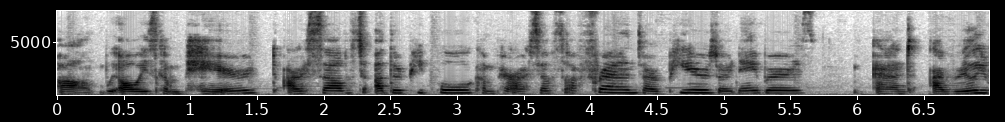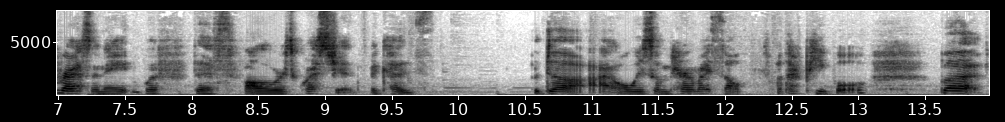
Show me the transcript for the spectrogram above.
Um, we always compare ourselves to other people, compare ourselves to our friends, our peers, our neighbors, and I really resonate with this follower's question because, duh, I always compare myself to other people. But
